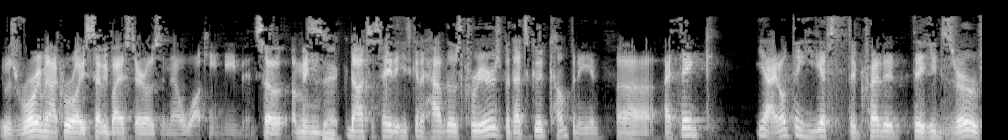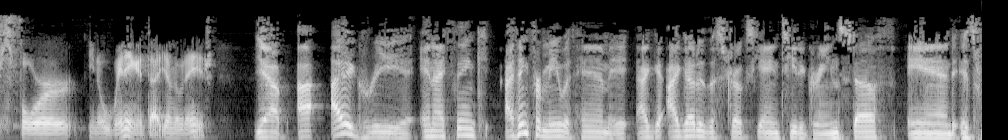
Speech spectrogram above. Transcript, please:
it was Rory McIlroy, Seve Ballesteros, and now Joaquin Niemann. So, I mean, Sick. not to say that he's going to have those careers, but that's good company. And uh, I think, yeah, I don't think he gets the credit that he deserves for you know winning at that young of an age. Yeah, I, I agree, and I think I think for me with him, it, I I go to the strokes gain tee to green stuff, and it's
